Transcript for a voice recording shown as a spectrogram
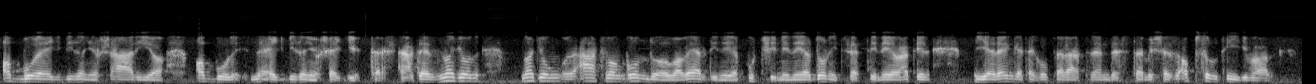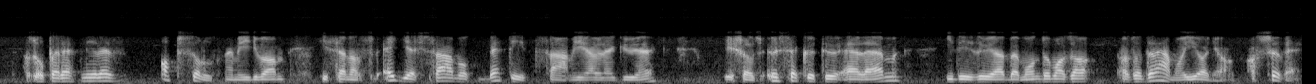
abból egy bizonyos ária, abból egy bizonyos együttes. Tehát ez nagyon, nagyon át van gondolva Verdinél, Puccininél, Donizettinél, hát én ilyen rengeteg operát rendeztem, és ez abszolút így van. Az operetnél ez abszolút nem így van, hiszen az egyes számok betét szám jellegűek, és az összekötő elem, idézőjelben mondom, az a, az a drámai anyag, a szöveg.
